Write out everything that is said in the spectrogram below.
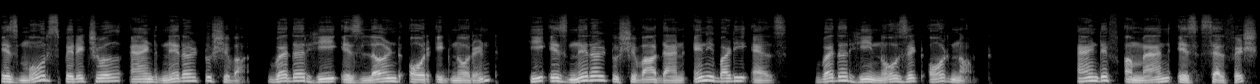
is more spiritual and nearer to Shiva. Whether he is learned or ignorant, he is nearer to Shiva than anybody else, whether he knows it or not. And if a man is selfish,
